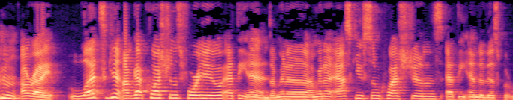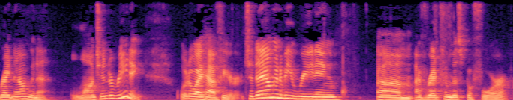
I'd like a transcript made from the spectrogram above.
all right let's get i've got questions for you at the end i'm gonna i'm gonna ask you some questions at the end of this but right now i'm gonna launch into reading what do i have here today i'm gonna be reading um i've read from this before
